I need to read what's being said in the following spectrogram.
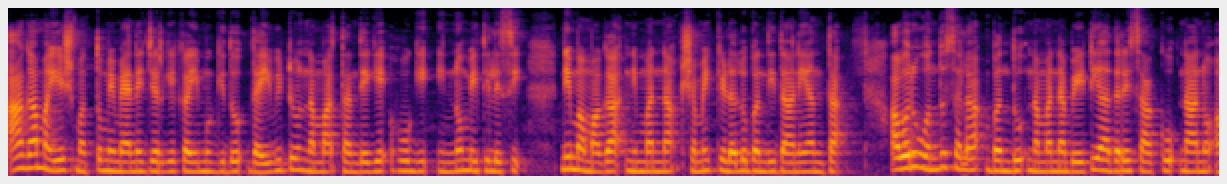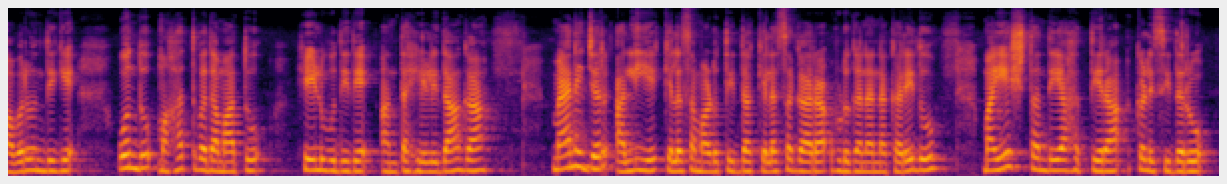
ಆಗ ಮಹೇಶ್ ಮತ್ತೊಮ್ಮೆ ಮ್ಯಾನೇಜರ್ಗೆ ಕೈ ಮುಗಿದು, ದಯವಿಟ್ಟು ನಮ್ಮ ತಂದೆಗೆ ಹೋಗಿ ಇನ್ನೊಮ್ಮೆ ತಿಳಿಸಿ. ನಿಮ್ಮ ಮಗ ನಿಮ್ಮನ್ನು ಕ್ಷಮೆ ಕೇಳಲು ಬಂದಿದ್ದಾನೆ ಅಂತ. ಅವರು ಒಂದು ಸಲ ಬಂದು, ನಮ್ಮನ್ನು ಭೇಟಿಯಾದರೆ ಸಾಕು. ನಾನು ಅವರೊಂದಿಗೆ ಒಂದು ಮಹತ್ವದ ಮಾತು ಹೇಳುವುದಿದೆ ಅಂತ ಹೇಳಿದಾಗ, ಮ್ಯಾನೇಜರ್ ಅಲ್ಲಿಯೇ ಕೆಲಸ ಮಾಡುತ್ತಿದ್ದ ಕೆಲಸಗಾರ ಹುಡುಗನನ್ನು ಕರೆದು, ಮಹೇಶ್ ತಂದೆಯ ಹತ್ತಿರ ಕಳಿಸಿದರು.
